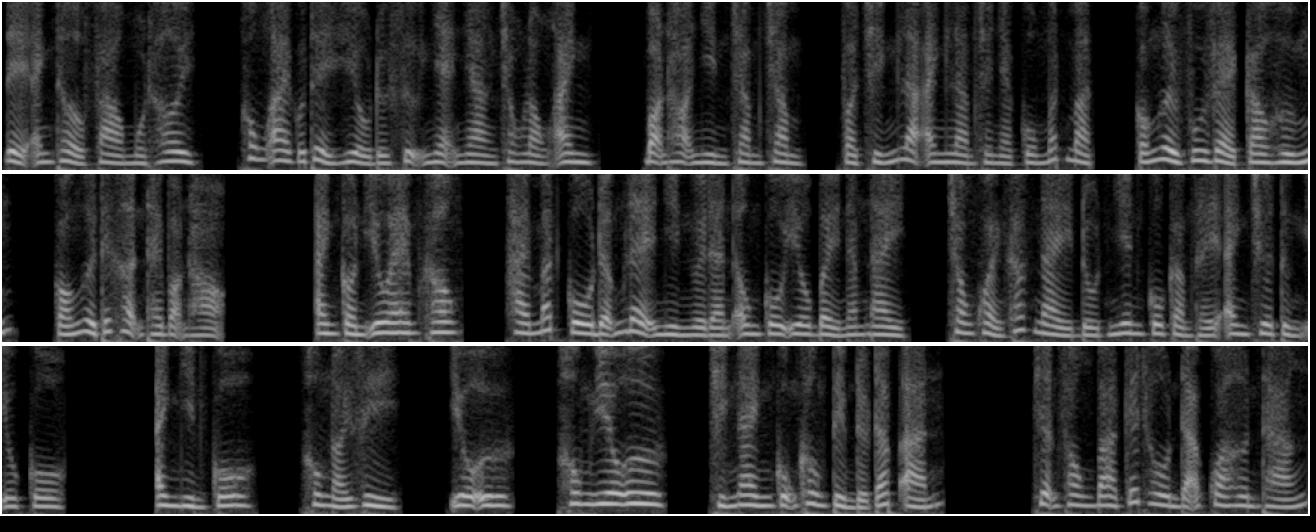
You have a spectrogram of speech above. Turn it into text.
Để anh thở phào một hơi, không ai có thể hiểu được sự nhẹ nhàng trong lòng anh. Bọn họ nhìn chằm chằm, và chính là anh làm cho nhà cô mất mặt, có người vui vẻ cao hứng, có người tiếc hận thay bọn họ. Anh còn yêu em không? Hai mắt cô đẫm lệ nhìn người đàn ông cô yêu 7 năm này. Trong khoảnh khắc này, đột nhiên cô cảm thấy anh chưa từng yêu cô. Anh nhìn cô, không nói gì. Yêu ư, không yêu ư. Chính anh cũng không tìm được đáp án. Trận phong ba kết hôn đã qua hơn tháng.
